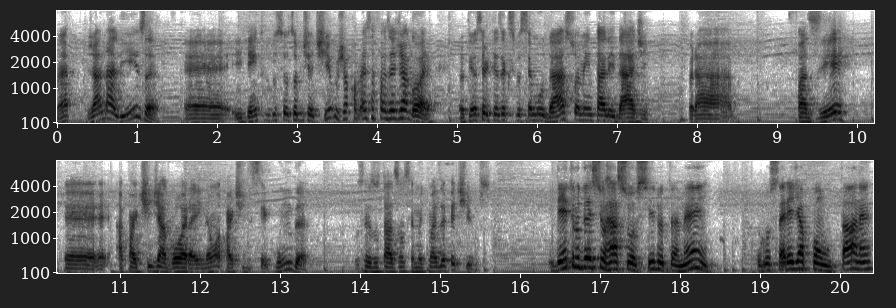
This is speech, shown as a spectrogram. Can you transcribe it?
Né? Já analisa é, e dentro dos seus objetivos, já começa a fazer de agora. Eu tenho certeza que se você mudar a sua mentalidade para fazer é, a partir de agora e não a partir de segunda, os resultados vão ser muito mais efetivos. Dentro desse raciocínio também, eu gostaria de apontar, né?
